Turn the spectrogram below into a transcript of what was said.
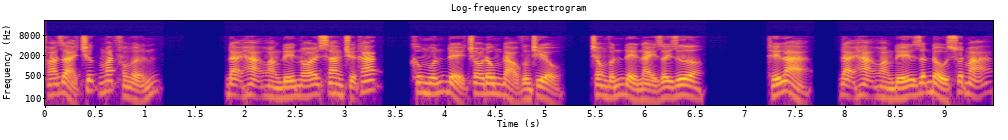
phá giải trước mắt phong ấn. Đại hạ hoàng đế nói sang chuyện khác, không muốn để cho đông đảo vương triều, trong vấn đề này dây dưa. Thế là, đại hạ hoàng đế dẫn đầu xuất mã,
